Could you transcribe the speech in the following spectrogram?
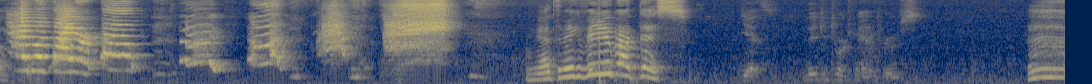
I'm on fire! Help! I'm gonna have to make a video about this. Yes, Naked Torchman approves. Uh,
